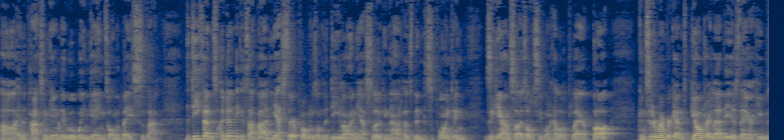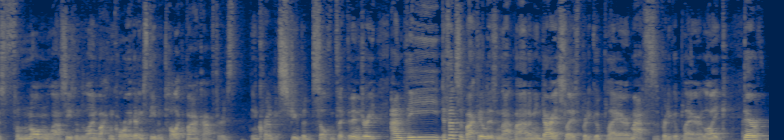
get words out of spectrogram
uh, in the passing game. They will win games on the basis of that. The defense, I don't think it's that bad. Yes, there are problems on the D line. Yes, Haloti Ngata has been disappointing. Ziggy Ansah is obviously one hell of a player, but consider remember again, DeAndre Levy is there. He was phenomenal last season in the linebacking corps. They're getting Stephen Tulloch back after his incredibly stupid self-inflicted injury. And the defensive backfield isn't that bad. I mean, Darius Slay is a pretty good player. Mathis is a pretty good player. Like they're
